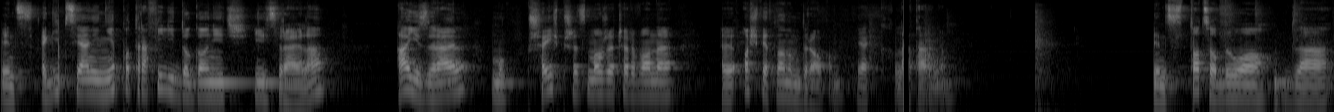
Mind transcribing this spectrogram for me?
Więc Egipcjanie nie potrafili dogonić Izraela, a Izrael mógł przejść przez Morze Czerwone e, oświetloną drogą, jak latarnią. Więc to, co było dla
